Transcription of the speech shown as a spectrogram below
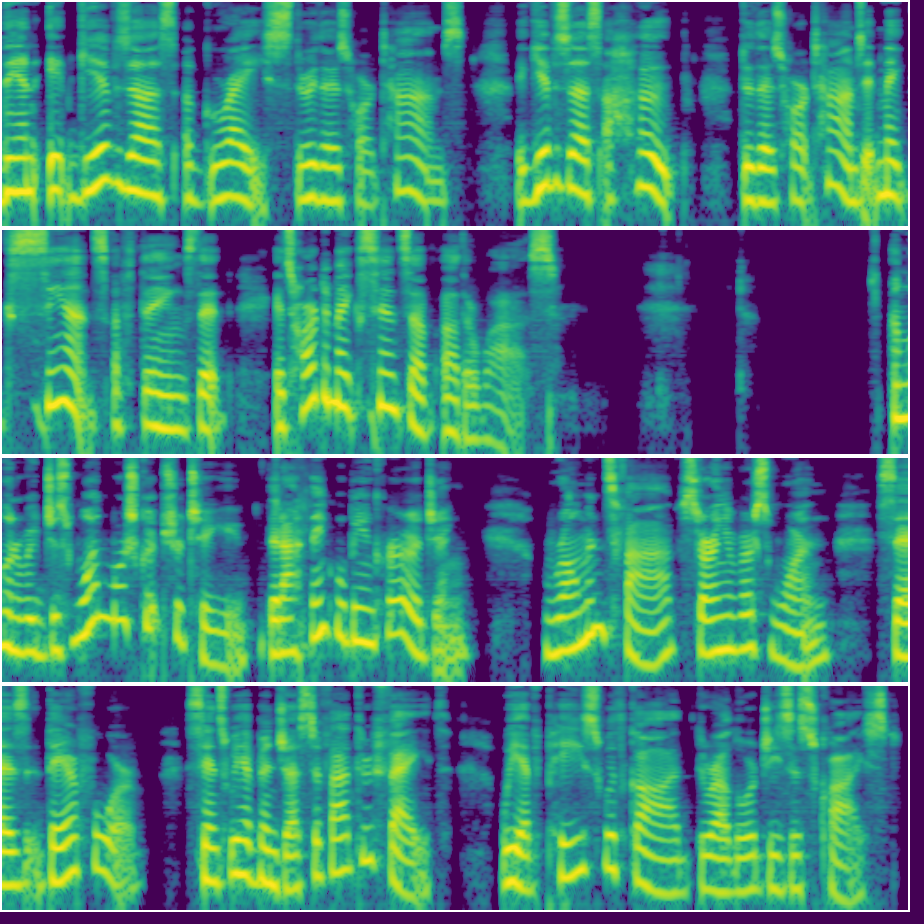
then it gives us a grace through those hard times. It gives us a hope through those hard times. It makes sense of things that it's hard to make sense of otherwise. I'm going to read just one more scripture to you that I think will be encouraging. Romans 5, starting in verse 1, says, Therefore, since we have been justified through faith, we have peace with God through our Lord Jesus Christ,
